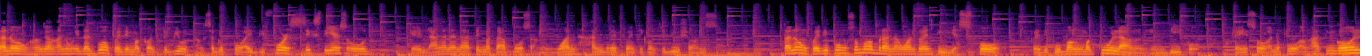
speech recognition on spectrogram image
Tanong, hanggang anong edad po pwede mag-contribute? Ang sagot po ay before 60 years old, kailangan na natin matapos ang 120 contributions. Tanong, pwede pong sumobra ng 120? Yes po. Pwede po bang magkulang? Hindi po. Okay, so ano po ang ating goal?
